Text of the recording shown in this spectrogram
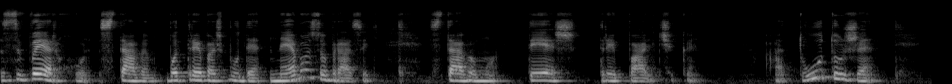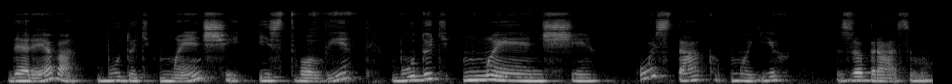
зверху ставимо, бо треба ж буде небо зобразити, ставимо теж три пальчики. А тут уже дерева будуть менші і стволи будуть менші. Ось так ми їх зобразимо.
